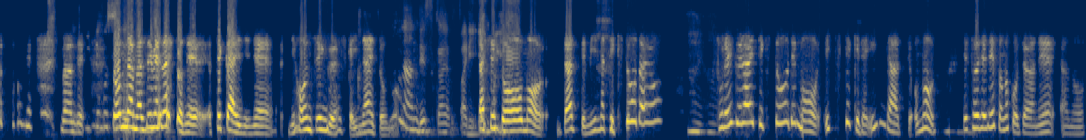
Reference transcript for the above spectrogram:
まあね。そんな真面目な人ね、世界にね、日本人ぐらいしかいないと思そうう。なんですか、やっぱり。私そう思う。だってみんな適当だよ。はいはい、それぐらい適当でも生きてけりゃいいんだって思う。で、それでね、その子じゃあね、あの、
